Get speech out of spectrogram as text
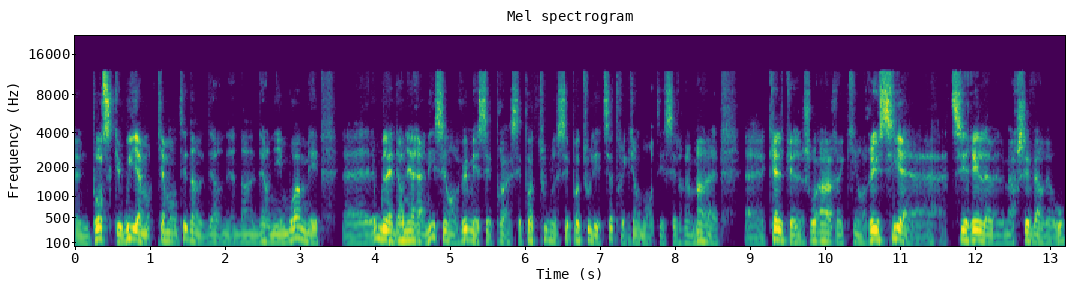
une bourse qui, oui, a, qui a monté dans le, dans le dernier mois, mais euh, ou la dernière année, si on veut, mais c'est pas, pas, tout, pas tous les titres qui ont monté. C'est vraiment quelques joueurs qui ont réussi à, tirer le, marché vers le haut.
